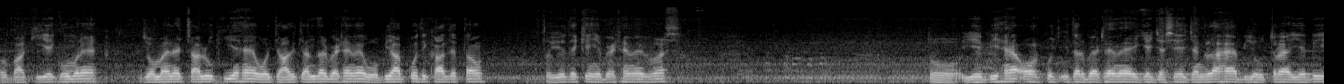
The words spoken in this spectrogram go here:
और बाकी ये घूम रहे हैं। जो मैंने चालू किए हैं, वो जाल के अंदर बैठे हुए हैं, वो भी आपको दिखा देता हूँ। तो ये देखें, ये बैठे हुए हैं व्यूवर्स तो ये भी है, और कुछ इधर बैठे हुए हैं। ये जैसे जंगला है, अभी उतरा है, ये भी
